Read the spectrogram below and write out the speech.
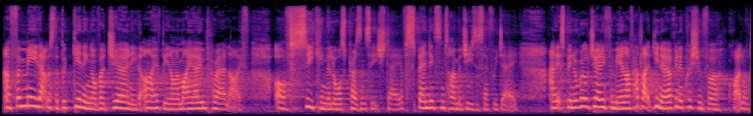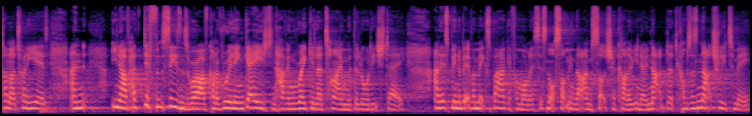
And for me, that was the beginning of a journey that I have been on in my own prayer life of seeking the Lord's presence each day, of spending some time with Jesus every day. And it's been a real journey for me. And I've had, like, you know, I've been a Christian for quite a long time now, 20 years. And, you know, I've had different seasons where I've kind of really engaged in having regular time with the Lord each day. And it's been a bit of a mixed bag, if I'm honest. It's not something that I'm such a kind of, you know, nat- that comes as naturally to me.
